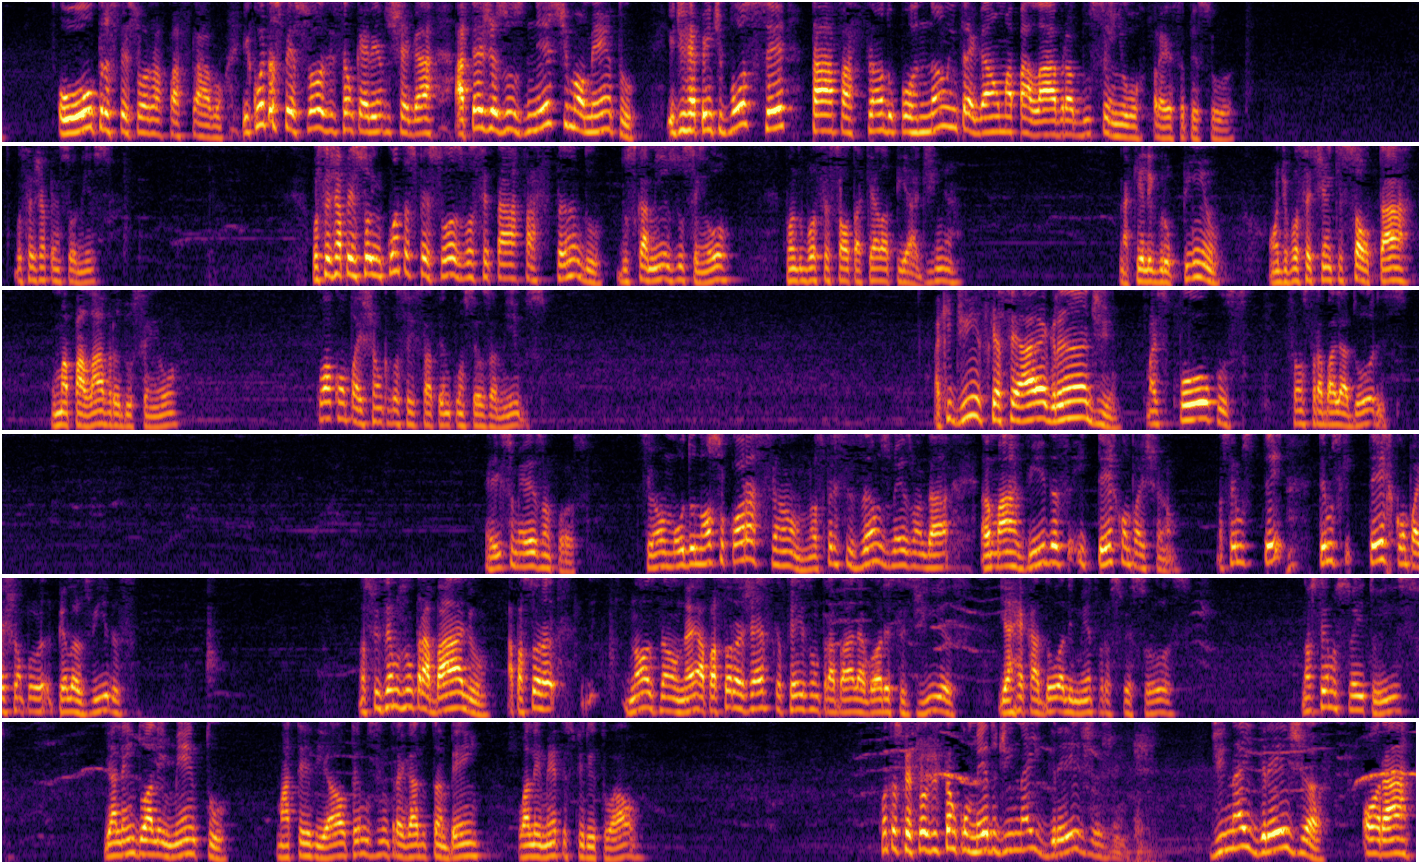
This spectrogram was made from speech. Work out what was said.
ou outras pessoas afastavam. E quantas pessoas estão querendo chegar até Jesus neste momento e de repente você está afastando por não entregar uma palavra do Senhor para essa pessoa? Você já pensou nisso? Você já pensou em quantas pessoas você está afastando dos caminhos do Senhor quando você solta aquela piadinha? Naquele grupinho onde você tinha que soltar uma palavra do Senhor? Qual a compaixão que você está tendo com seus amigos? Aqui diz que a seara é grande, mas poucos são os trabalhadores. É isso mesmo, apóstolo. Senhor, muda o nosso coração. Nós precisamos mesmo andar, amar vidas e ter compaixão. Nós temos, ter, temos que ter compaixão por, pelas vidas. Nós fizemos um trabalho, a pastora, nós não, né? A pastora Jéssica fez um trabalho agora esses dias e arrecadou alimento para as pessoas. Nós temos feito isso. E além do alimento material, temos entregado também o alimento espiritual. Quantas pessoas estão com medo de ir na igreja, gente? De ir na igreja orar.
